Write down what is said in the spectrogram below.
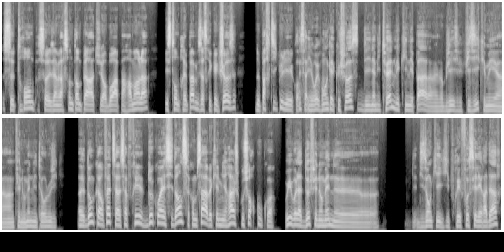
se trompent sur les inversions de température. Bon, apparemment là, ils se tromperaient pas, mais ça serait quelque chose. de particulier, quoi. C'est ça, il y aurait vraiment quelque chose d'inhabituel, mais qui n'est pas un objet physique, mais un phénomène météorologique. Euh, donc, en fait, ça, ça ferait deux coïncidences comme ça avec les mirages coup sur coup, quoi. Oui, voilà, deux phénomènes, euh, disons, qui, qui, pourraient fausser les radars,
